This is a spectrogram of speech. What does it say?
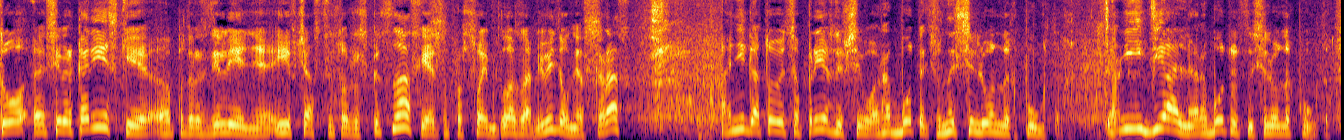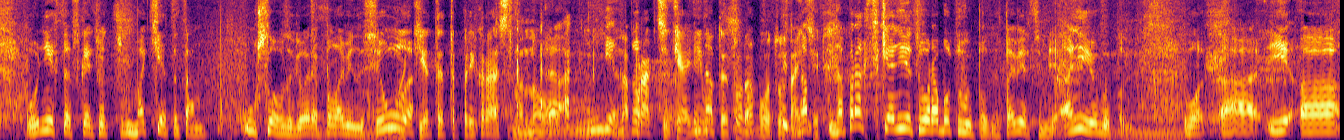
то э, северокорейские э, подразделения, и в частности тот же спецназ, я это просто своими глазами видел несколько раз, они готовятся прежде всего работать в населенных пунктах. И они идеально работают в населенных пунктах. У них, так сказать, вот макеты там, условно говоря, половина Сеула. Макет это прекрасно, но А, нет, на но- практике они на- вот эту работу, знаете, на, на практике они эту работу выполнят, поверьте мне, они ее выполнят. Вот. А, и а,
